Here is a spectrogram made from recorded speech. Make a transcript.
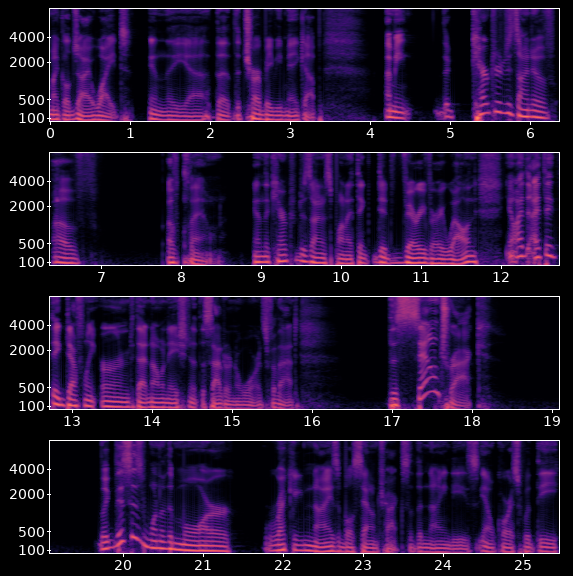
Michael Jai White in the uh, the the Char Baby makeup. I mean, the character design of of of Clown and the character design of Spawn, I think, did very very well, and you know I, I think they definitely earned that nomination at the Saturn Awards for that. The soundtrack like this is one of the more recognizable soundtracks of the 90s you know of course with the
